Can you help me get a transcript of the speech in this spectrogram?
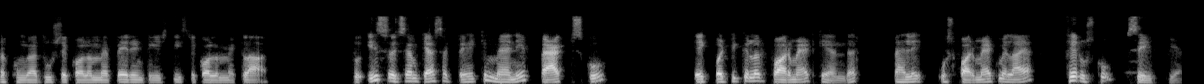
रखूँगा दूसरे कॉलम में पेरेंटेज तीसरे कॉलम में क्लास तो इस वजह से हम कह सकते हैं कि मैंने फैक्ट्स को एक पर्टिकुलर फॉर्मेट के अंदर पहले उस फॉर्मेट में लाया फिर उसको सेव किया।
